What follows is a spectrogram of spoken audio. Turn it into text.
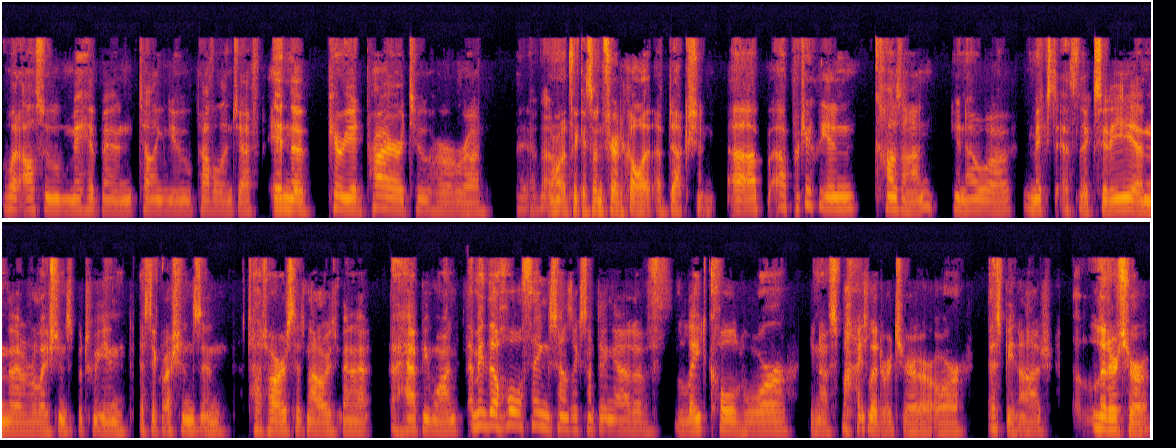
what Alsu may have been telling you, Pavel and Jeff, in the period prior to her. Uh, I don't think it's unfair to call it abduction, uh, uh, particularly in Kazan, you know, uh, mixed ethnic city, and the relations between ethnic Russians and Tatars has not always been a, a happy one. I mean, the whole thing sounds like something out of late Cold War, you know, spy literature or espionage literature.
